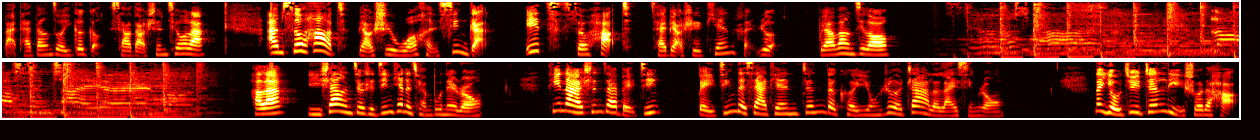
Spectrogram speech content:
把它当做一个梗笑到深秋啦。"I'm so hot" 表示我很性感，"It's so hot" 才表示天很热，不要忘记喽。好啦，以上就是今天的全部内容。Tina 身在北京，北京的夏天真的可以用热炸了来形容。那有句真理说得好，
